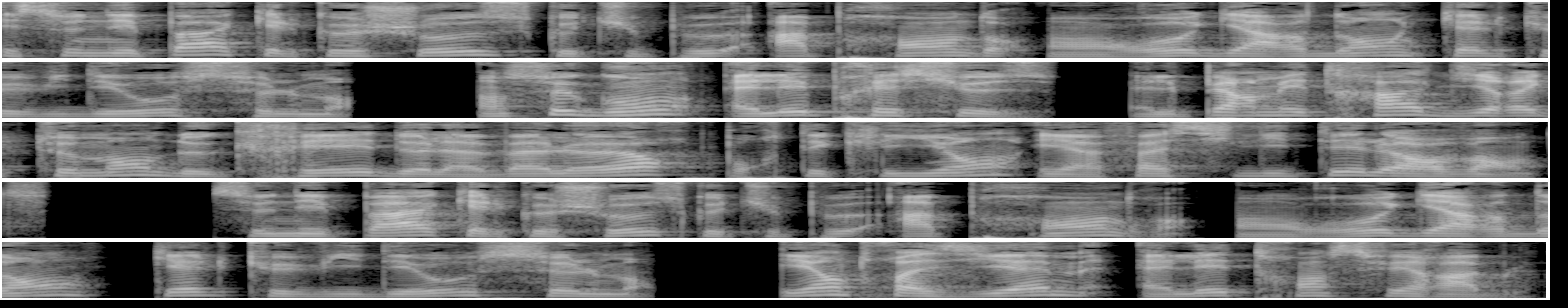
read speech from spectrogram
et ce n'est pas quelque chose que tu peux apprendre en regardant quelques vidéos seulement. En second, elle est précieuse. Elle permettra directement de créer de la valeur pour tes clients et à faciliter leur vente. Ce n'est pas quelque chose que tu peux apprendre en regardant quelques vidéos seulement. Et en troisième, elle est transférable.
